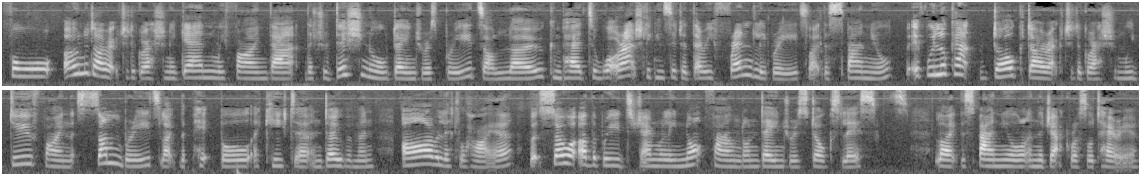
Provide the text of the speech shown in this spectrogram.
For owner directed aggression, again, we find that the traditional dangerous breeds are low compared to what are actually considered very friendly breeds like the Spaniel. But if we look at dog directed aggression, we do find that some breeds like the Pit Bull, Akita, and Doberman are a little higher, but so are other breeds generally not found on dangerous dogs lists like the Spaniel and the Jack Russell Terrier.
